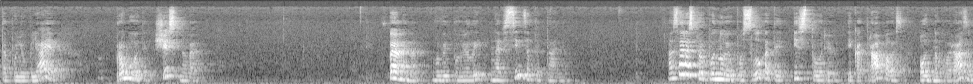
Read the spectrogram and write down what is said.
та полюбляє пробувати щось нове. Впевнена, ви відповіли на всі запитання. Пропоную послухати історію, яка трапилась одного разу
